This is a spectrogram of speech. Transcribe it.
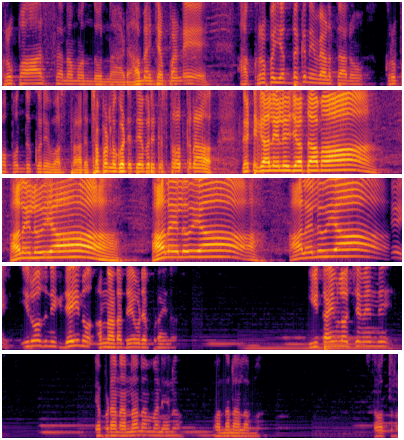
కృపాసనమందున్నాడు. ఆమె చెప్పండి? ఆ కృప యుద్ధకు నేను వెళ్తాను కృప పొందుకొని వస్తాను. చప్పట్లు కొట్టి దేవునికి స్తోత్ర. గట్టిగా అలేలు చెప్దామా? అలెలుయా అలెలుయా అలెలుయా ఈరోజు నీకు జైను అన్నాడా దేవుడు ఎప్పుడైనా? ఈ టైంలో వచ్చేవేంది? ఎప్పుడన్నా అన్నానమ్మా నేను? వందనాలమ్మా. స్తోత్రం.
